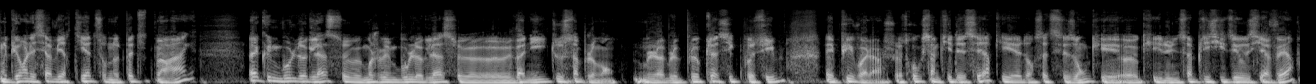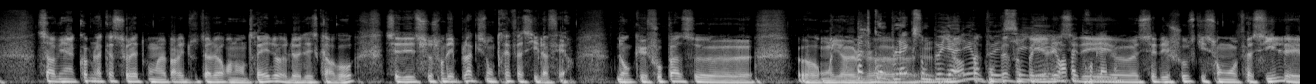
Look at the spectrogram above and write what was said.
Et puis on les servir tièdes sur notre petite meringue Avec une boule de glace, euh, moi je mets une boule de glace euh, vanille tout simplement, le, le plus classique possible. Et puis voilà, je trouve que c'est un petit dessert qui est dans cette saison, qui est, euh, qui est d'une simplicité aussi à faire. Ça revient comme la cassolette qu'on a parlé tout à l'heure en entrée de, de l'escargot. C'est des- ce sont des plats qui sont très faciles à faire. Donc il faut pas se... euh, on y- Pas de complexe, on peut y non, aller, on peut on essayer, y C'est de des, euh, des choses qui sont faciles et...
